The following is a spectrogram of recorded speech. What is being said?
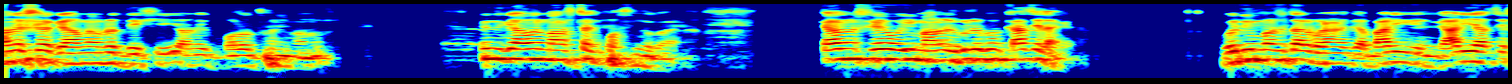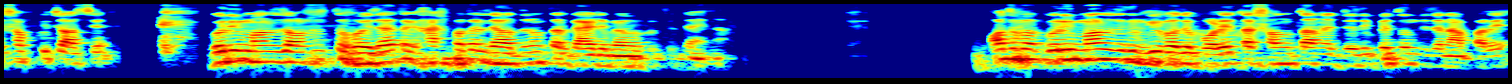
অনেক সময় গ্রামে আমরা দেখি অনেক বড় ধনী মানুষ, কিন্তু গ্রামের মানুষটাকে পছন্দ করে না। কারণ সে ওই মানুষগুলোর কোনো কাজে লাগে না। গরিব মানুষ তার বাড়ি, গাড়ি আছে, সবকিছু আছে। গরিব মানুষ অসুস্থ হয়ে যায়, তাকে হাসপাতালে নেওয়ার জন্য তার গাড়িটা ব্যবহার করতে দেয় না। অথবা গরিব মানুষ যখন বিপদে পড়ে, তার সন্তানের যদি বেতন দিতে না পারে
